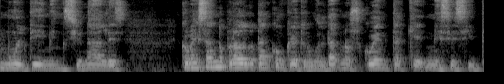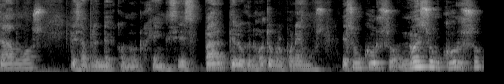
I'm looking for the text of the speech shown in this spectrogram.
multidimensionales, comenzando por algo tan concreto como el darnos cuenta que necesitamos desaprender con urgencia. Es parte de lo que nosotros proponemos. Es un curso, no es un curso,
